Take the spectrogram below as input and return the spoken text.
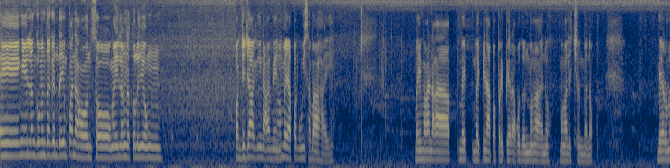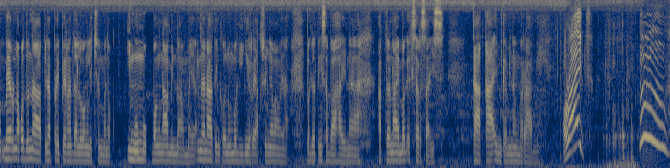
Eh ngayon lang gumanda-ganda yung panahon, so ngayon lang natuloy yung pagja-jogging namin. Mamaya pag-uwi sa bahay, may mga naka may may pinapa-prepare ako doon mga ano, mga lechon manok. Meron meron ako doon na pina-prepare na dalawang lechon manok. Imumukbang namin mamaya. Tingnan natin kung anong magiging reaksyon niya mamaya pagdating sa bahay na after na mag-exercise, kakain kami ng marami. Alright! Woo!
